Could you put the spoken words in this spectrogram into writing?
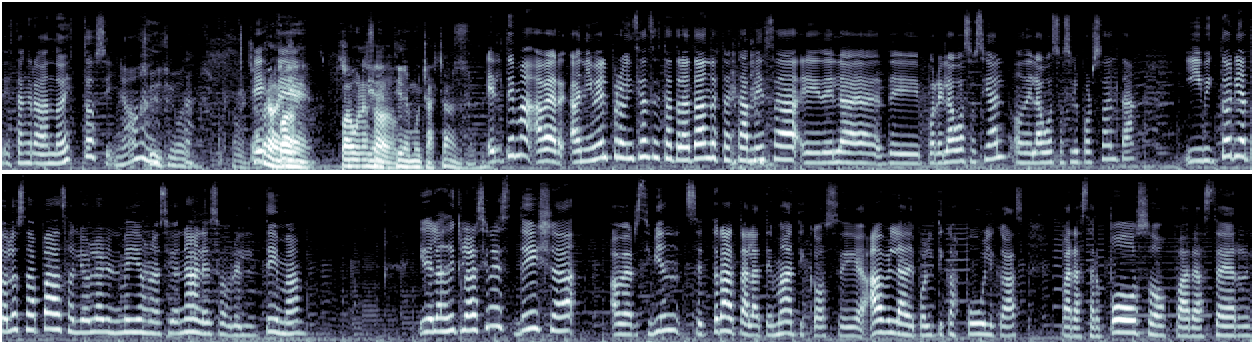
¿Están grabando esto? Sí, ¿no? Sí, sí, bueno. Yo creo que tiene muchas chances. ¿eh? El tema, a ver, a nivel provincial se está tratando, está esta mesa eh, de la, de, por el agua social o del agua social por Salta. Y Victoria Tolosa Paz salió a hablar en medios nacionales sobre el tema. Y de las declaraciones de ella, a ver, si bien se trata la temática o se habla de políticas públicas para hacer pozos, para hacer,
